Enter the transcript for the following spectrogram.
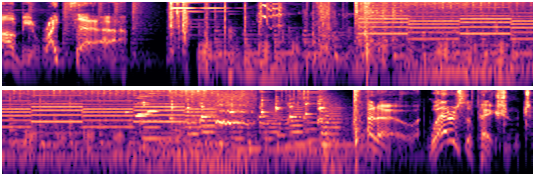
I'll be right there. Hello, where is the patient?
